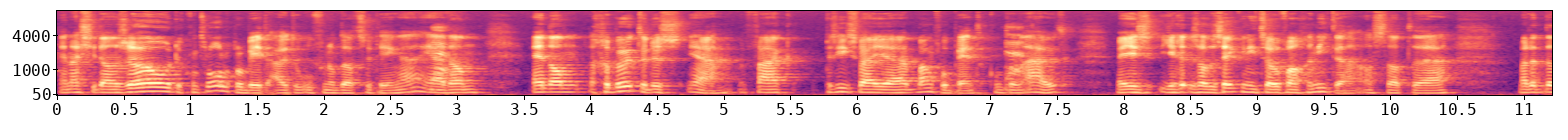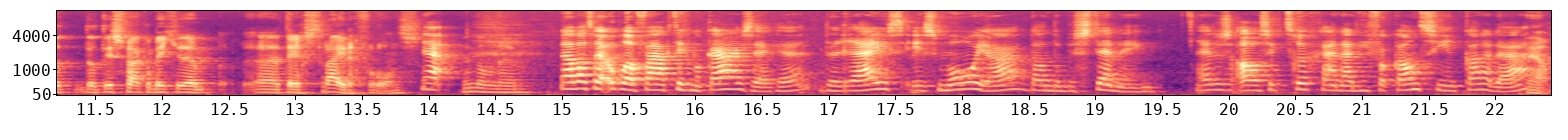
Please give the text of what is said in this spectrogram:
En als je dan zo de controle probeert uit te oefenen op dat soort dingen, ja, Ja. dan, en dan gebeurt er dus ja, vaak precies waar je bang voor bent, komt dan uit. Maar je, je zal er zeker niet zo van genieten. Als dat, eh, maar dat, dat, dat is vaak een beetje eh, tegenstrijdig voor ons. Ja. En dan, eh, Nou, wat wij ook wel vaak tegen elkaar zeggen, de reis is mooier dan de bestemming. Dus als ik terugga naar die vakantie in Canada, ja,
